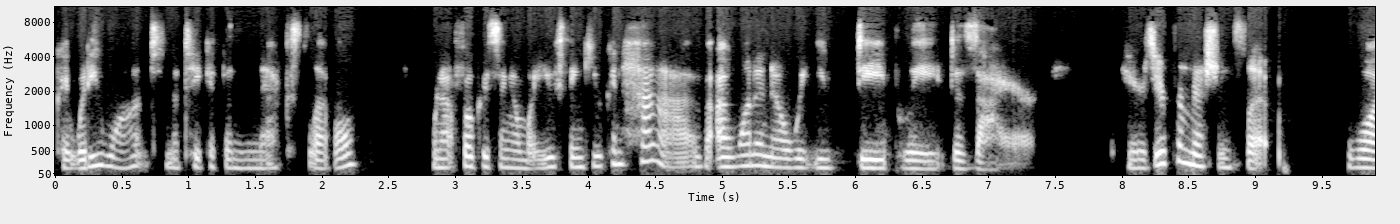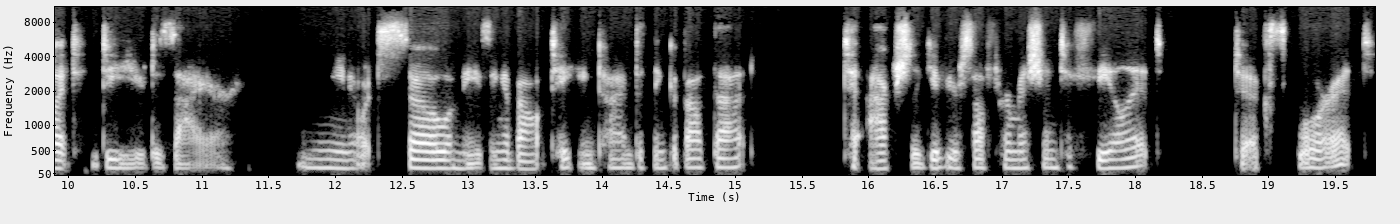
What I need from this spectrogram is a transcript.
okay, what do you want? I take it the next level. We're not focusing on what you think you can have. I want to know what you deeply desire. Here's your permission slip. What do you desire? You know, it's so amazing about taking time to think about that, to actually give yourself permission to feel it, to explore it,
